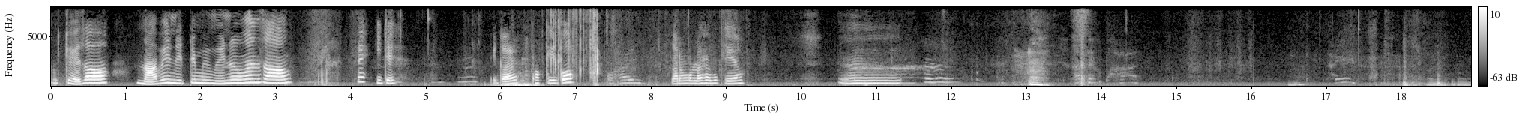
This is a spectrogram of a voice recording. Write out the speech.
이렇게 해서 나비 니트미 메뉴 완성. 네, 이제 이걸 벗기고 다른 걸로 해볼게요. 음, 하얀 봐. 하얀 아이 그럼.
